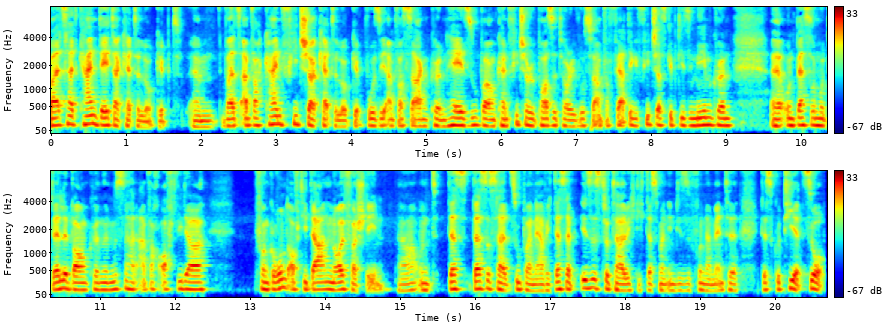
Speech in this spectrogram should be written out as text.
weil es halt kein Data Catalog gibt, ähm, weil es einfach kein Feature Catalog gibt, wo sie einfach sagen können, hey, super, und kein Feature Repository, wo es einfach fertige Features gibt, die sie nehmen können äh, und bessere Modelle bauen können. Sie müssen halt einfach oft wieder von Grund auf die Daten neu verstehen. Ja, und das, das ist halt super nervig. Deshalb ist es total wichtig, dass man in diese Fundamente diskutiert. So,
